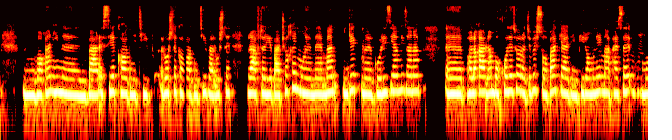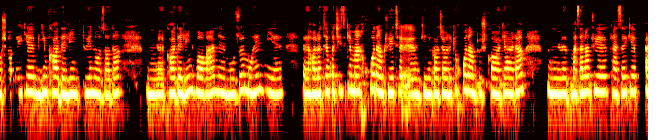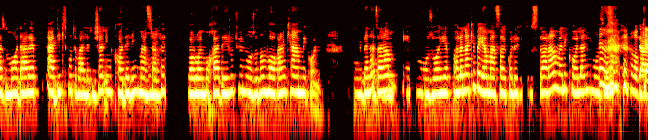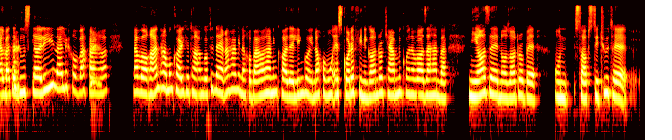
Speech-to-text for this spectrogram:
واقعا این بررسی cognitive رشد cognitive و رشد رفتاری بچه ها خیلی مهمه. من یک گریزی هم می‌زنم. حالا قبلا با خودت راجبش صحبت کردیم. پیرامونه مبحث مشابهی که میگیم cuddling توی نوزادان. cuddling واقعا موضوع مهمیه. حالا طبق چیزی که من خودم توی clinical که خودم توش کار کردم مثلا توی کسایی که از مادر addict متولد میشن این cuddling مصرف داروهای مخدری رو توی نوزادان واقعا کم می‌کنه. به نظرم این موضوع حالا نه که بگم من سایکولوژی دوست دارم ولی کلا این موضوع خب که البته دوست داری ولی خب به هر حال. نه واقعا همون کاری که تو هم گفتی دقیقا همینه. خب به حال همین cuddling و اینا خب اون score فینیگان رو کم می‌کنه واضحا و نیاز نوزاد رو به اون substitute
